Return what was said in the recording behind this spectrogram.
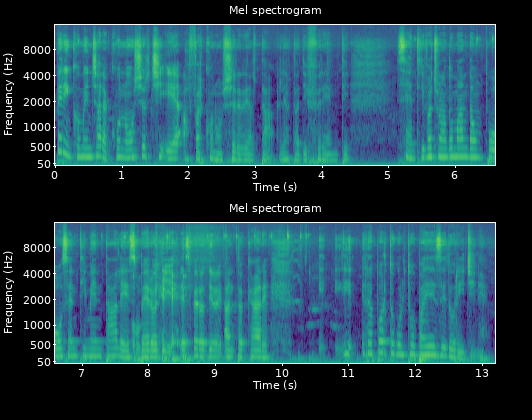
per incominciare a conoscerci e a far conoscere realtà, realtà differenti. Senti, ti faccio una domanda un po' sentimentale e spero, okay. di, e spero di toccare il, il rapporto col tuo paese d'origine.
